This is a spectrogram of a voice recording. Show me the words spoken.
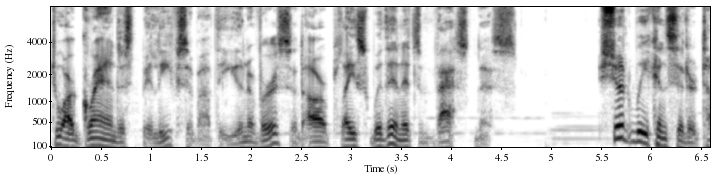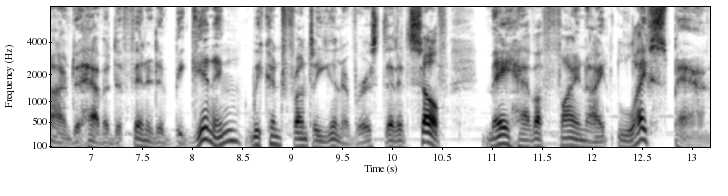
to our grandest beliefs about the universe and our place within its vastness. Should we consider time to have a definitive beginning, we confront a universe that itself may have a finite lifespan,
